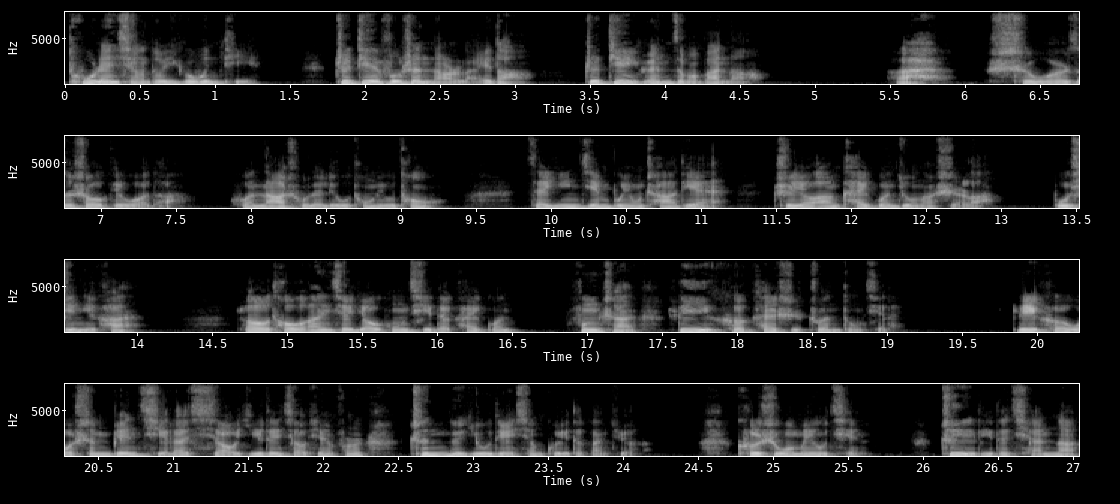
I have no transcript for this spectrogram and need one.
突然想到一个问题：这电风扇哪儿来的？这电源怎么办呢？哎，是我儿子烧给我的，我拿出来流通流通，在阴间不用插电，只要按开关就能使了。不信你看。老头按下遥控器的开关，风扇立刻开始转动起来。立刻，我身边起了小一阵小旋风，真的有点像鬼的感觉了。可是我没有钱，这里的钱呢，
